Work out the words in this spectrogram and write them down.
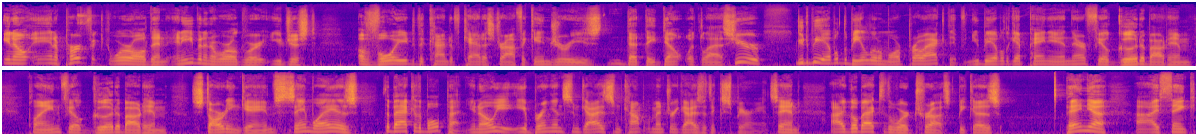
you know, in a perfect world, and and even in a world where you just avoid the kind of catastrophic injuries that they dealt with last year, you'd be able to be a little more proactive and you'd be able to get Pena in there, feel good about him playing, feel good about him starting games, same way as the back of the bullpen. You know, you, you bring in some guys, some complementary guys with experience. And I go back to the word trust because Pena, I think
